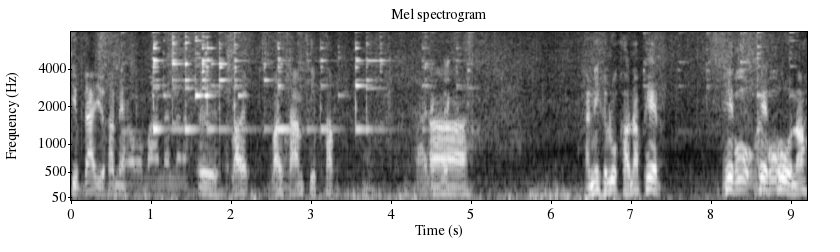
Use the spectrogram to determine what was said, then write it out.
สิบได้อยู่ครับเนี่ย เอาประมาณนั้นนะนะเออร้อยร้อยสามสิบครับปลายอ่าเล็กอันนี้คือลูกเขานะเพศ เพศผู้เพศผู้เนาะ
